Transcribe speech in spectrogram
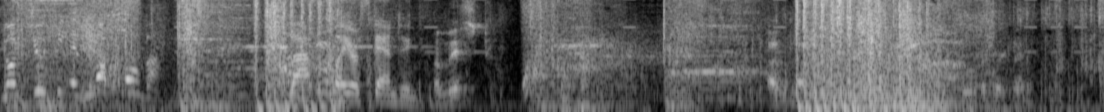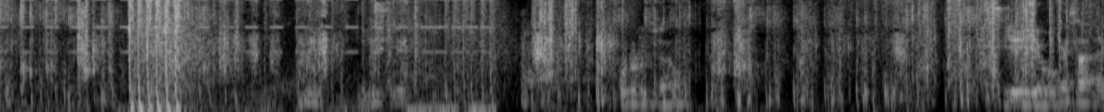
Your duty is not over. Last player standing. A missed. दूर पे चल रहा है फ़ोटो रुक जाओ यही है वो। कैसा है?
